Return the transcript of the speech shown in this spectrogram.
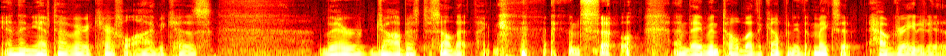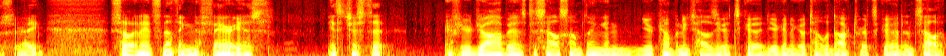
And then you have to have a very careful eye because their job is to sell that thing. and so, and they've been told by the company that makes it how great it is, right? So, and it's nothing nefarious. It's just that if your job is to sell something and your company tells you it's good, you're going to go tell the doctor it's good and sell it.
